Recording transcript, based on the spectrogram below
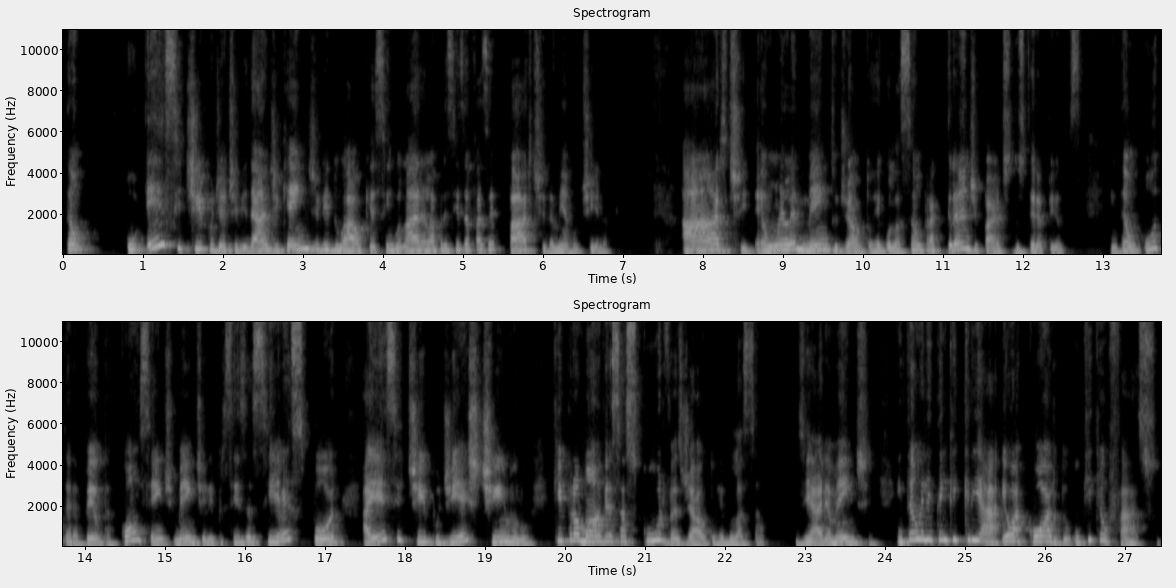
Então, o, esse tipo de atividade que é individual, que é singular, ela precisa fazer parte da minha rotina. A arte é um elemento de autorregulação para grande parte dos terapeutas. Então, o terapeuta, conscientemente, ele precisa se expor a esse tipo de estímulo que promove essas curvas de autorregulação diariamente. Então, ele tem que criar. Eu acordo, o que, que eu faço?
